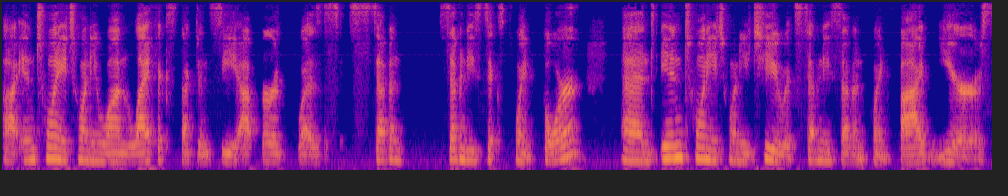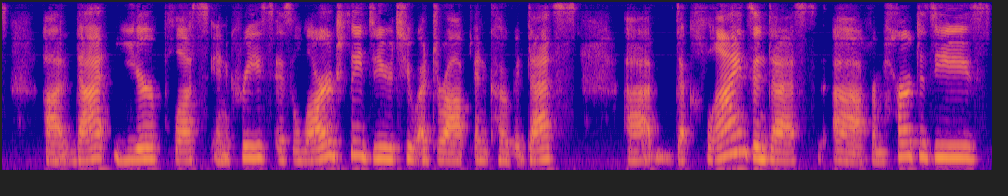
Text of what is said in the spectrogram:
Uh, in 2021, life expectancy at birth was 7, 76.4, and in 2022, it's 77.5 years. Uh, that year plus increase is largely due to a drop in COVID deaths, uh, declines in deaths uh, from heart disease,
